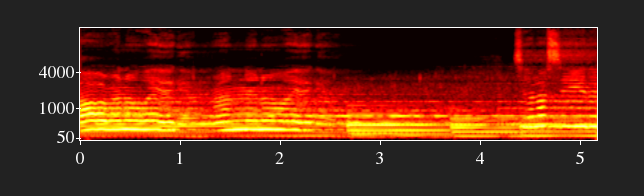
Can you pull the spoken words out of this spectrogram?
I'll run away again, running away again. Till I see the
